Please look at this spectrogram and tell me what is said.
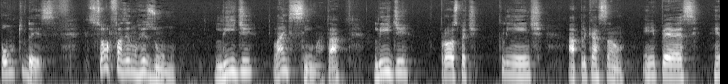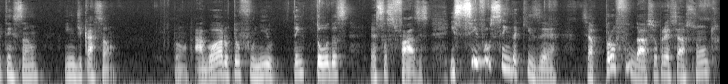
ponto desse. Só fazendo um resumo lead lá em cima, tá? Lead, prospect, cliente, aplicação, NPS, retenção indicação. Pronto. Agora o teu funil tem todas essas fases. E se você ainda quiser se aprofundar sobre esse assunto,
